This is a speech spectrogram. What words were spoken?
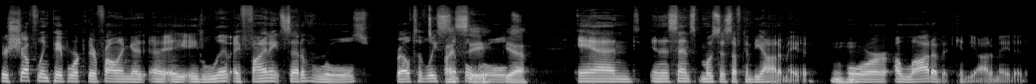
They're shuffling paperwork. They're following a a, a, lim- a finite set of rules relatively simple rules. Yeah. And in a sense most of the stuff can be automated Mm-hmm. or a lot of it can be automated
